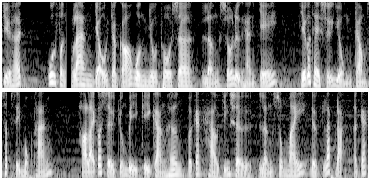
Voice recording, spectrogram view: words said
Chưa hết, quân Phần Lan dẫu cho có quân nhu thô sơ lẫn số lượng hạn chế, chỉ có thể sử dụng trong sắp xỉ một tháng Họ lại có sự chuẩn bị kỹ càng hơn với các hào chiến sự lẫn súng máy được lắp đặt ở các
